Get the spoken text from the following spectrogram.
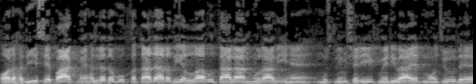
और हदीस पाक में हज़रत अबू कतादा रज़ी अल्लाह तु रावी हैं। मुस्लिम शरीफ में रिवायत मौजूद है।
